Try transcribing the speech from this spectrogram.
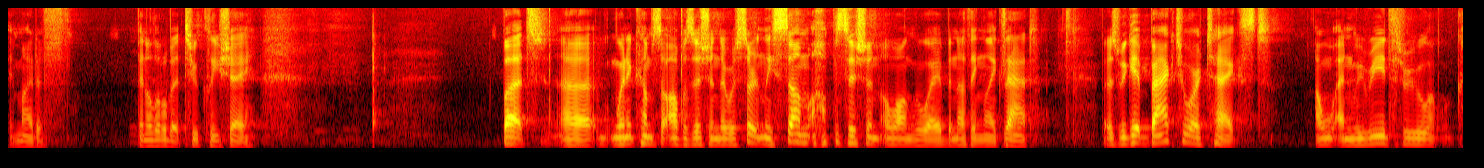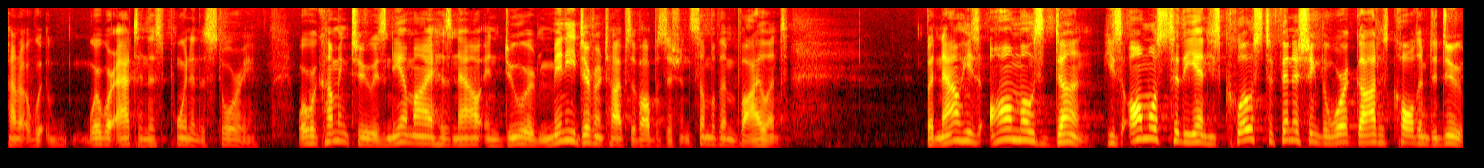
it might have been a little bit too cliche. But uh, when it comes to opposition, there was certainly some opposition along the way, but nothing like that. But as we get back to our text, and we read through kind of where we're at in this point in the story, where we're coming to is Nehemiah has now endured many different types of opposition, some of them violent. But now he's almost done. He's almost to the end. He's close to finishing the work God has called him to do.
